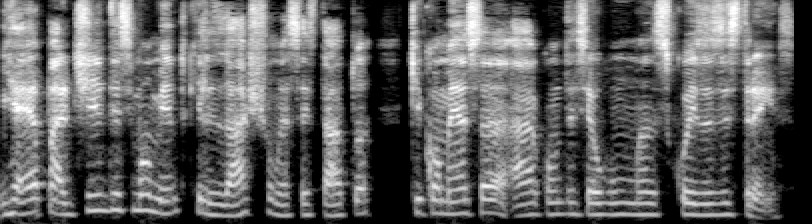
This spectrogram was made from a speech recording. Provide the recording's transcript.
E é a partir desse momento que eles acham essa estátua que começa a acontecer algumas coisas estranhas.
